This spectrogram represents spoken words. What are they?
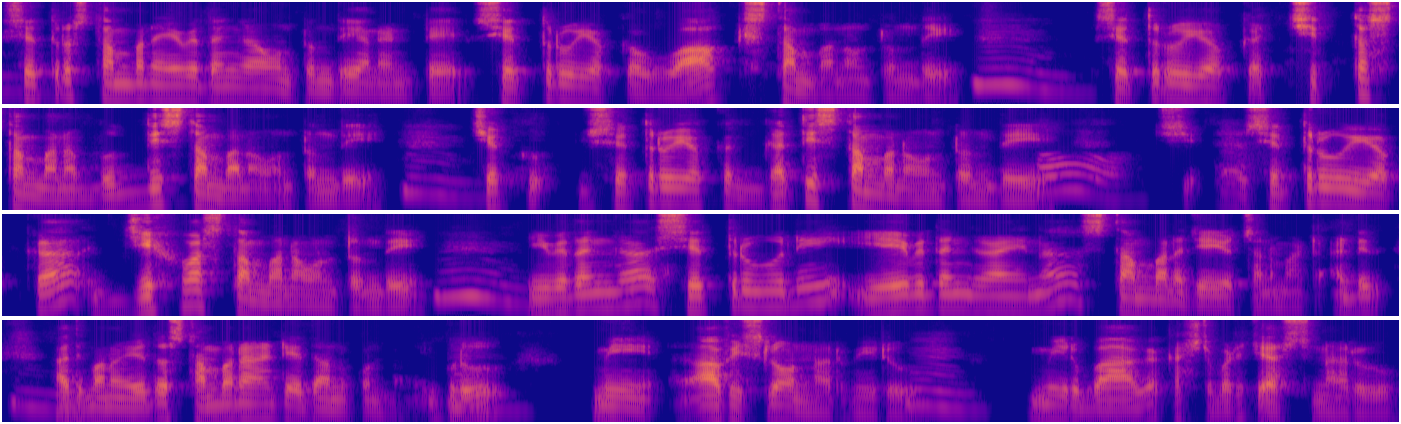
శత్రు స్తంభన ఏ విధంగా ఉంటుంది అని అంటే శత్రువు యొక్క వాక్ స్తంభన ఉంటుంది. ఉమ్, శత్రువు యొక్క చిత్త స్తంభన బుద్ధి స్తంభన ఉంటుంది. చెక్కు శత్రువు యొక్క గతి స్తంభన ఉంటుంది. శత్రువు యొక్క జిహ్వ స్తంభన ఉంటుంది. ఈ విధంగా శత్రువుని ఏ విధంగా అయినా స్తంభన చేయొచ్చు అనమాట అంటే అది మనం ఏదో స్తంభన అంటే ఏదో అనుకుంటాం ఇప్పుడు మీ ఆఫీస్లో ఉన్నారు మీరు. మీరు బాగా కష్టపడి చేస్తున్నారు.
